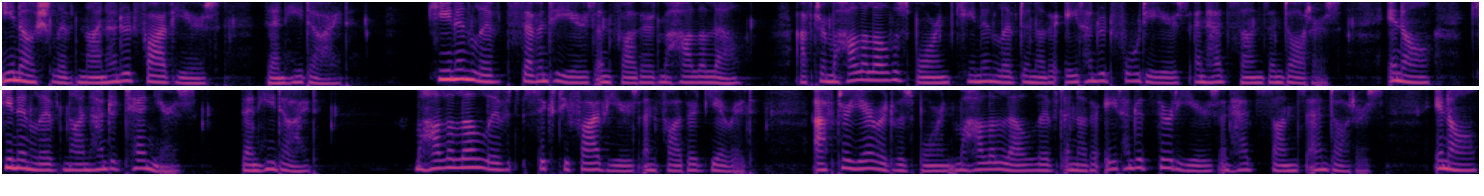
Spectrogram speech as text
Enosh lived 905 years, then he died. Kenan lived 70 years and fathered Mahalalel. After Mahalalel was born, Kenan lived another 840 years and had sons and daughters. In all, Kenan lived 910 years, then he died. Mahalalel lived 65 years and fathered Yered. After Yared was born, Mahalalel lived another 830 years and had sons and daughters. In all,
